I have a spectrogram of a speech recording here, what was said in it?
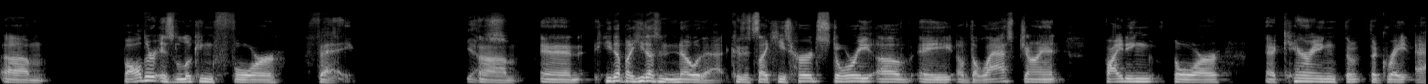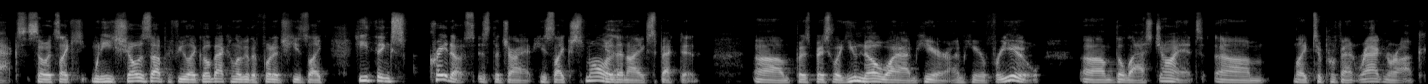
um Balder is looking for Faye. Yes. Um and he but he doesn't know that because it's like he's heard story of a of the last giant fighting Thor uh, carrying the the great axe. So it's like when he shows up, if you like go back and look at the footage, he's like he thinks Kratos is the giant. He's like smaller Yeah. than I expected. Um, but it's basically you know why I'm here. I'm here for you, um, the last giant. Um, like to prevent Ragnarok.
